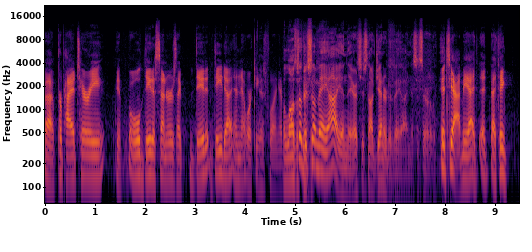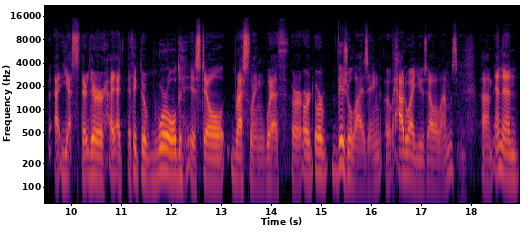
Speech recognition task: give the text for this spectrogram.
uh, proprietary you know, old data centers, like data, data and networking is flowing everywhere. The so there's some AI in there. It's just not generative AI necessarily. It's yeah. I mean, I, I, I think uh, yes, there, there. I, I, think the world is still wrestling with or, or, or visualizing uh, how do I use LLMs, mm-hmm. um, and then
